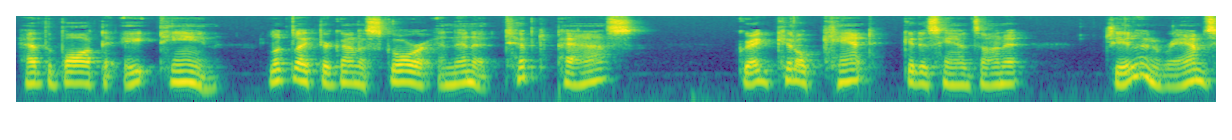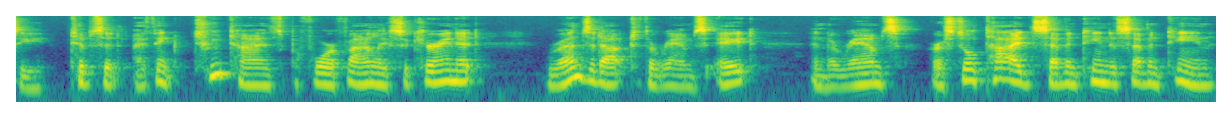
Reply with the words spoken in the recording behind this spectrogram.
have the ball at the 18, look like they're going to score, and then a tipped pass. Greg Kittle can't get his hands on it. Jalen Ramsey tips it, I think, two times before finally securing it, runs it out to the Rams 8, and the Rams are still tied 17 to 17,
